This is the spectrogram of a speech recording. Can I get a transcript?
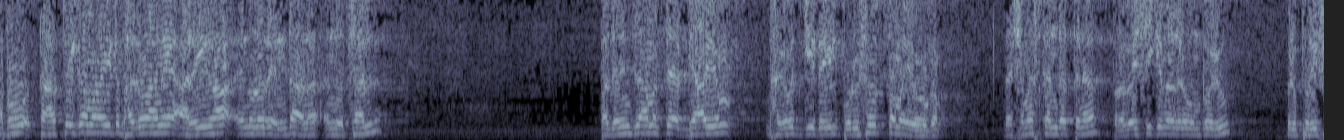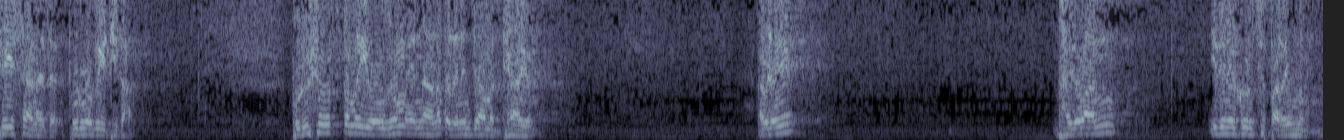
അപ്പോ താത്വികമായിട്ട് ഭഗവാനെ അറിയുക എന്നുള്ളത് എന്താണ് എന്ന് വെച്ചാൽ പതിനഞ്ചാമത്തെ അധ്യായം ഭഗവത്ഗീതയിൽ പുരുഷോത്തമ യോഗം. ദശമസ്കന്ധത്തിന് പ്രവേശിക്കുന്നതിന് മുമ്പ് ഒരു ഒരു പ്രിഫേസാണിത് പൂർവപീഠിക പുരുഷോത്തമ യോഗം എന്നാണ് പതിനഞ്ചാം അധ്യായം. അവിടെ ഭഗവാൻ ഇതിനെക്കുറിച്ച് പറയുന്നു.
